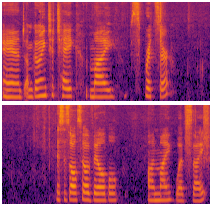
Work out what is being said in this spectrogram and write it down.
And I'm going to take my spritzer. This is also available on my website.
